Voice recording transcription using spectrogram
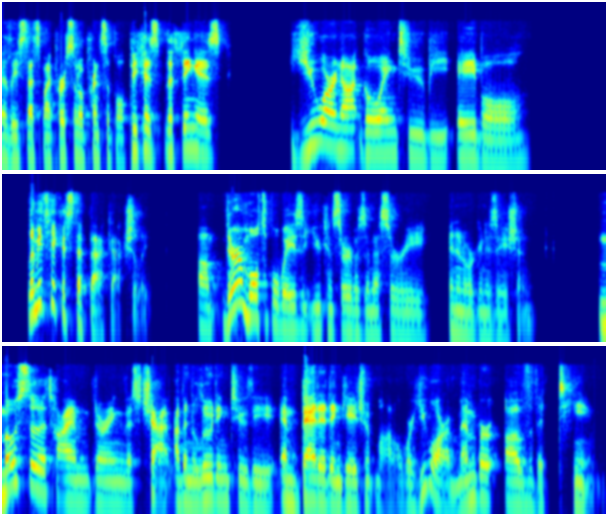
At least that's my personal principle. Because the thing is, you are not going to be able. Let me take a step back, actually. Um, there are multiple ways that you can serve as an SRE in an organization. Most of the time during this chat, I've been alluding to the embedded engagement model where you are a member of the team.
